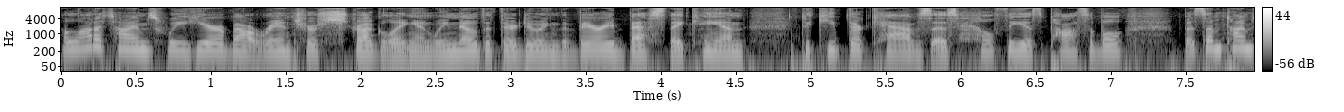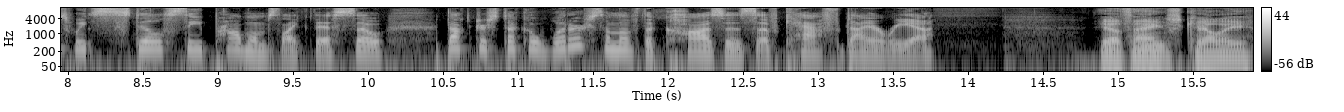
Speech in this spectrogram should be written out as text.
A lot of times we hear about ranchers struggling, and we know that they're doing the very best they can to keep their calves as healthy as possible, but sometimes we still see problems like this. So, Dr. Stokka, what are some of the causes of calf diarrhea? Yeah, thanks, Kelly.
